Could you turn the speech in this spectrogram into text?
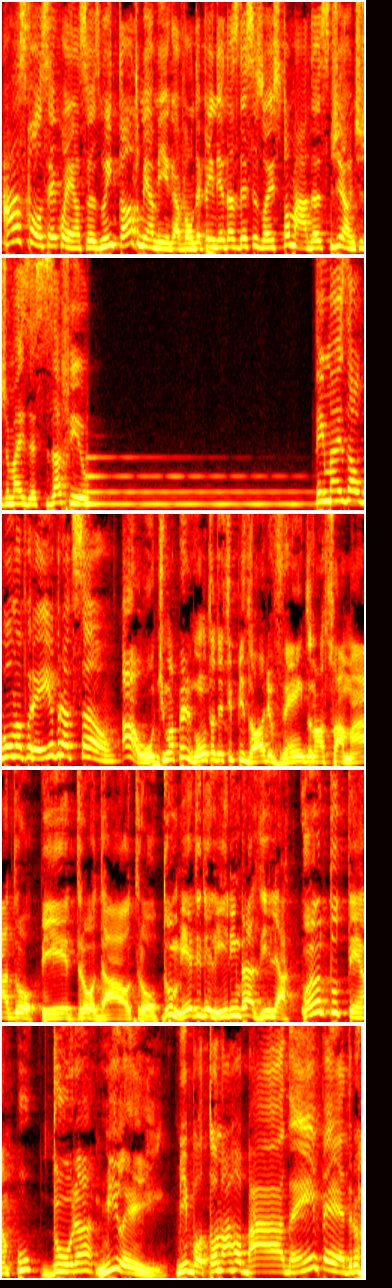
As consequências, no entanto, minha amiga, vão depender das decisões tomadas diante de mais esse desafio. Tem mais alguma por aí, produção? A última pergunta desse episódio vem do nosso amado Pedro Daltro, do Medo e Delírio em Brasília. Quanto tempo dura Milley? Me botou numa roubada, hein, Pedro?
